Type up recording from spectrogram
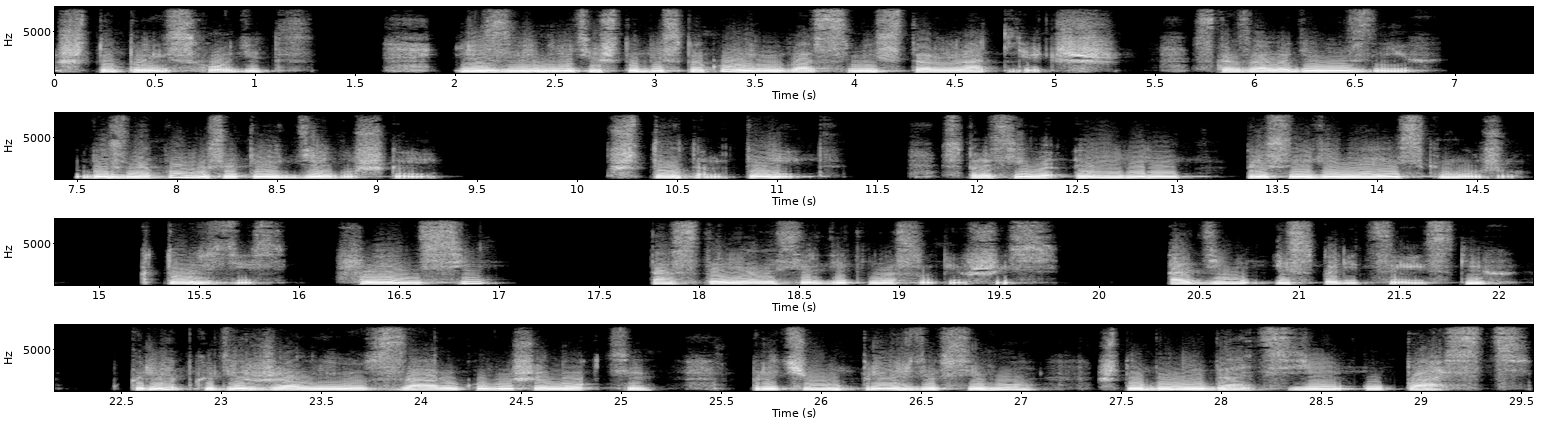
«Что происходит?» «Извините, что беспокоим вас, мистер Ратлидж», — сказал один из них. «Вы знакомы с этой девушкой?» «Что там, Тейт?» — спросила Эйвери, присоединяясь к мужу. «Кто здесь? Фэнси?» Та стояла сердито насупившись. Один из полицейских крепко держал ее за руку выше локтя, причем прежде всего, чтобы не дать ей упасть.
